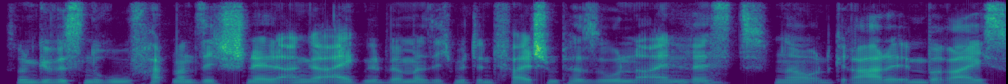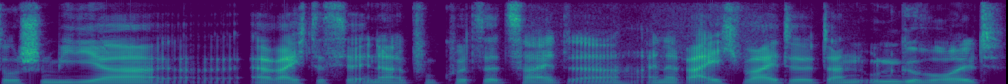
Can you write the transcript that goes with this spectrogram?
so einen gewissen Ruf hat man sich schnell angeeignet, wenn man sich mit den falschen Personen mhm. einlässt. Mhm. Ne, und gerade im Bereich Social Media äh, erreicht es ja innerhalb von kurzer Zeit äh, eine Reichweite dann ungewollt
